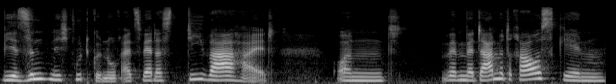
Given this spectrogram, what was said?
wir sind nicht gut genug, als wäre das die Wahrheit. Und wenn wir damit rausgehen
